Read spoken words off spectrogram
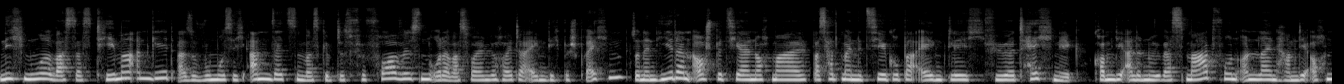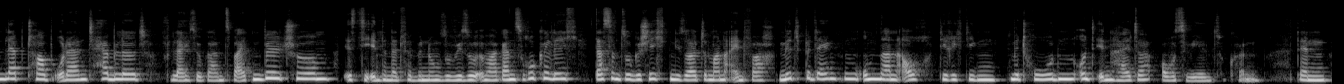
nicht nur was das Thema angeht, also wo muss ich ansetzen, was gibt es für Vorwissen oder was wollen wir heute eigentlich besprechen, sondern hier dann auch speziell nochmal, was hat meine Zielgruppe eigentlich für Technik? Kommen die alle nur über Smartphone online? Haben die auch einen Laptop oder ein Tablet? Vielleicht sogar einen zweiten Bildschirm? Ist die Internetverbindung sowieso immer ganz ruckelig? Das sind so Geschichten, die sollte man einfach mitbedenken, um dann auch die richtigen Methoden und Inhalte auswählen zu können. Denn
